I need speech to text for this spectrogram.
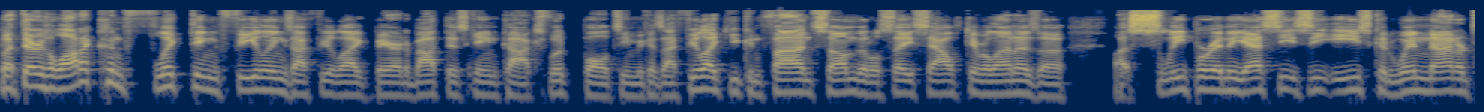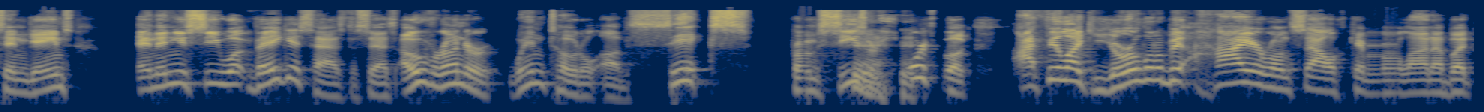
But there's a lot of conflicting feelings, I feel like, Barrett, about this Gamecocks football team because I feel like you can find some that'll say South Carolina is a, a sleeper in the SEC East, could win nine or 10 games. And then you see what Vegas has to say. It's over under win total of six from Caesar Sportsbook. I feel like you're a little bit higher on South Carolina, but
